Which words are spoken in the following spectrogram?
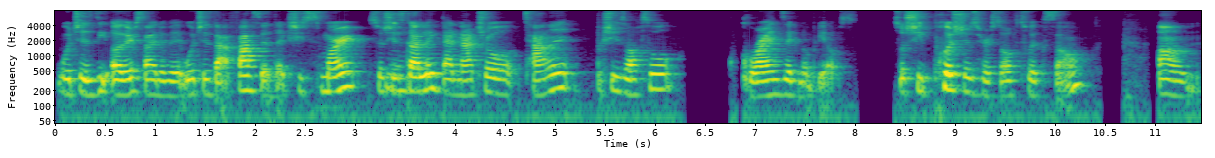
which is the other side of it which is that facet. Like she's smart so she's Yeah. got like that natural talent but she's also grinds like nobody else. So she pushes herself to excel. Um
